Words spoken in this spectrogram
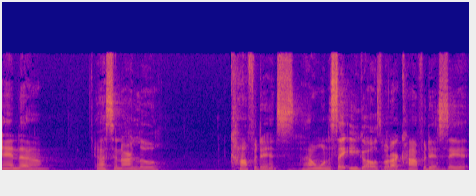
And um, us and our little confidence, I don't want to say egos, but our mm-hmm. confidence mm-hmm. said,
